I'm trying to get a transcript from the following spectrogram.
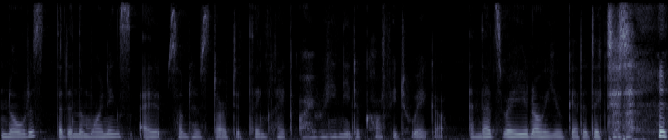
noticed that in the mornings I sometimes start to think like, oh, I really need a coffee to wake up. And that's where you know you get addicted.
